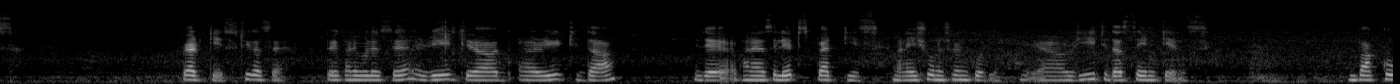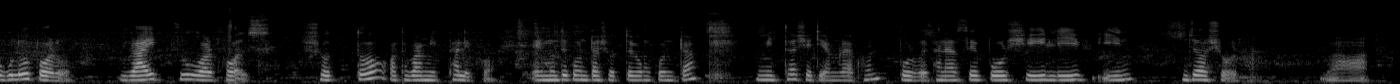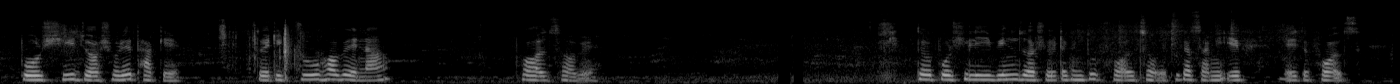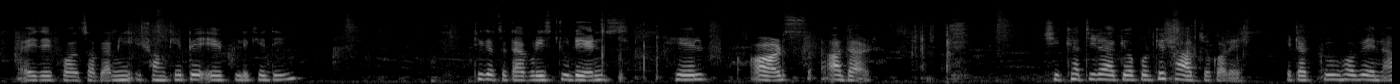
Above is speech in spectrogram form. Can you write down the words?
প্র্যাকটিস ঠিক আছে? তো এখানে বলেছে রিড রিড দ্য যে এখানে আছে লেটস প্র্যাকটিস মানে এসে অনুসরণ করি। রিড দ্য সেন্টেন্স বাক্যগুলো পড়ো। রাইট ট্রু আর ফলস সত্য অথবা মিথ্যা লেখো। এর মধ্যে কোনটা সত্য এবং কোনটা মিথ্যা সেটি আমরা এখন পড়ব। এখানে আছে, পড়শি লিভ ইন যশোর। পড়শি যশোরে থাকে। তো এটি ট্রু হবে না ফলস হবে? তো পড়শি লিভ ইন যশোর, এটা কিন্তু ফলস হবে। ঠিক আছে, আমি এফ এই যে ফলস এই যে ফলস হবে। আমি সংক্ষেপে এফ লিখে দিই। ঠিক আছে, তারপরে স্টুডেন্টস হেল্প আর্স আদার শিক্ষার্থীরা একে অপরকে সাহায্য করে। এটা ট্রু হবে না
